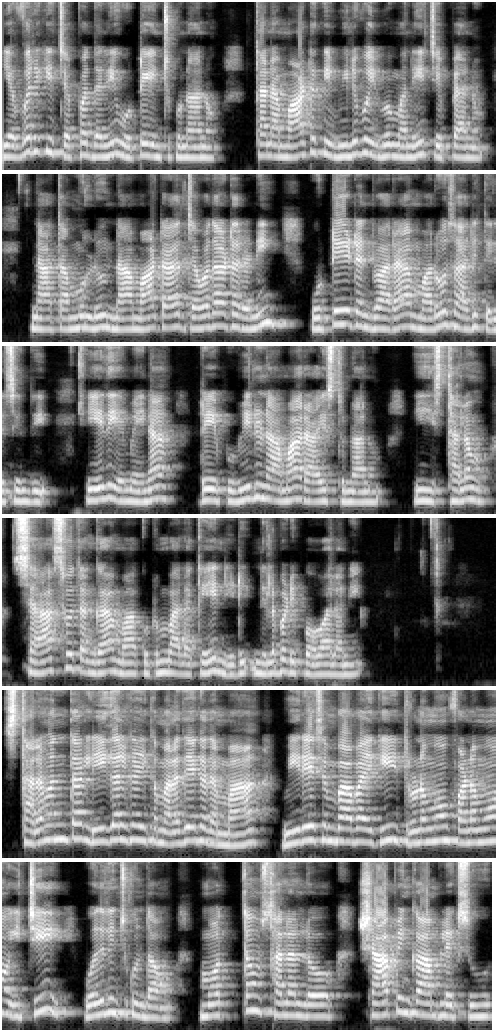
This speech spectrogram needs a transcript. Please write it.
ఎవ్వరికీ చెప్పద్దని ఒట్టేయించుకున్నాను. తన మాటకి విలువ ఇవ్వమని చెప్పాను. నా తమ్ముళ్ళు నా మాట జవదాటరని ఒట్టేయటం ద్వారా మరోసారి తెలిసింది. ఏది ఏమైనా రేపు వీరునామా రాయిస్తున్నాను. ఈ స్థలం శాశ్వతంగా మా కుటుంబాలకే నిడి నిలబడిపోవాలని. స్థలమంతా లీగల్గా ఇక మనదే కదమ్మా. వీరేశం బాబాయ్కి తృణమో ఫణమో ఇచ్చి వదిలించుకుందాం. మొత్తం స్థలంలో షాపింగ్ కాంప్లెక్సు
